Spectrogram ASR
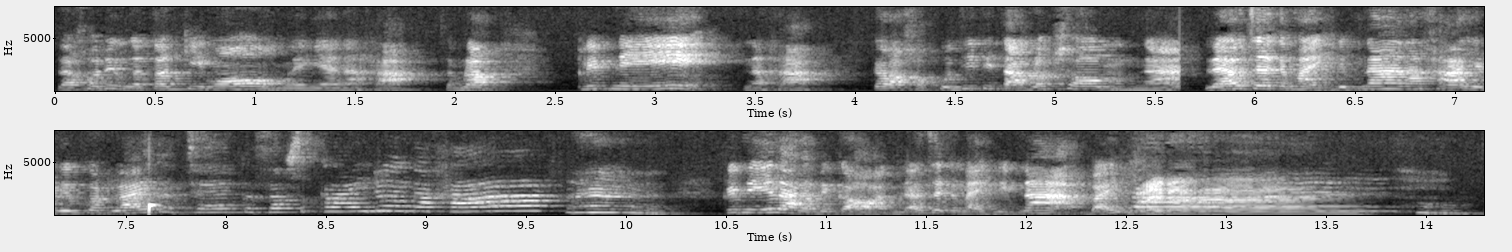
แล้วเขาดื่มกันตอนกี่โมงอะไรเงี้ยนะคะสำหรับคลิปนี้นะคะ ก็ขอบคุณที่ติดตามรับชมนะ แล้วเจอกันใหม่คลิปหน้านะคะ อย่าลืมกดไลค์กดแชร์กด subscribe ด้วยนะคะ คลิปนี้ลากันไปก่อน แล้วเจอกันใหม่คลิปหน้าบ๊ายบาย Bye bye!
